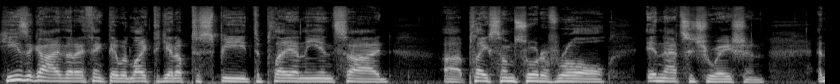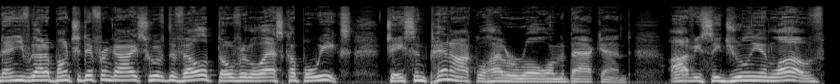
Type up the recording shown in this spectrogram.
He's a guy that I think they would like to get up to speed to play on the inside, uh, play some sort of role in that situation. And then you've got a bunch of different guys who have developed over the last couple weeks. Jason Pinnock will have a role on the back end. Obviously, Julian Love,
